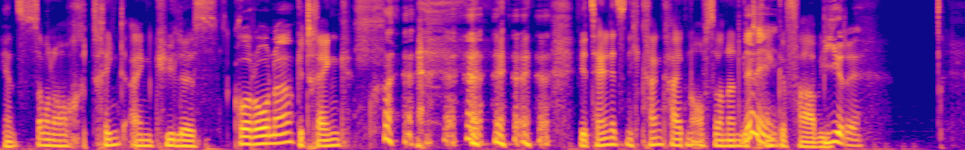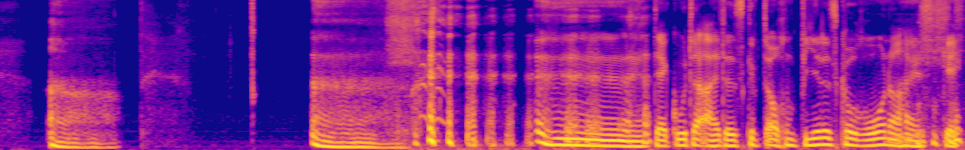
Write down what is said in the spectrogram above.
Ins Sommerloch. Trinkt ein kühles Corona. Getränk. wir zählen jetzt nicht Krankheiten auf, sondern Nee, nee. Getränke, Fabi. Biere. Ah. Äh, der gute alte, es gibt auch ein Bier, das Corona heißt, Gag.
